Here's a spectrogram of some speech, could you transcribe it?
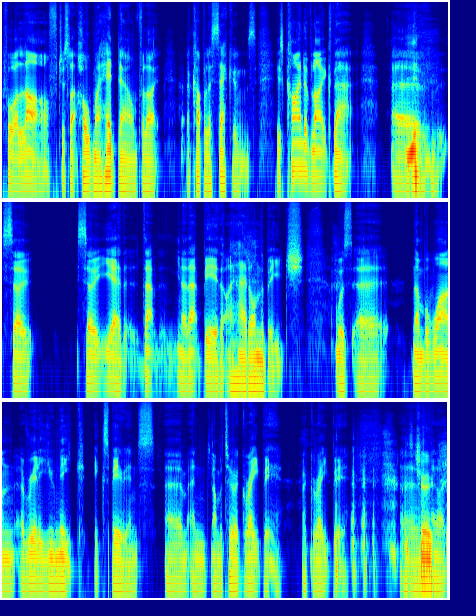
for a laugh just like hold my head down for like a couple of seconds. It's kind of like that. Um, Yeah. So, so yeah, that you know that beer that I had on the beach was uh, number one a really unique experience, um, and number two a great beer, a great beer. That's Um, true. I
